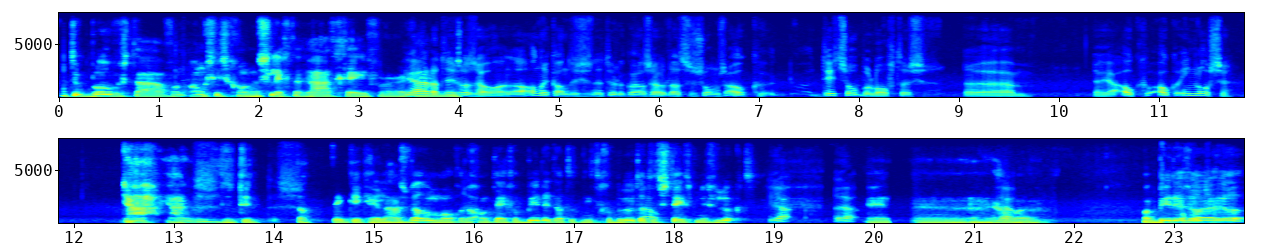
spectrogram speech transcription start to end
natuurlijk boven staan van angst is gewoon een slechte raadgever. Ja, En, dat is wel zo. Aan de andere kant is het natuurlijk wel zo dat ze soms ook dit soort beloftes ehm, eh, ja, ook, ook inlossen. Ja, ja dit, dit- Dus dat denk ik helaas wel. We mogen er Ja. gewoon tegen bidden dat het niet gebeurt, dat Ja. het steeds mislukt. ja, ja, En eh, ja, bidden Maar zo goed. heel,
